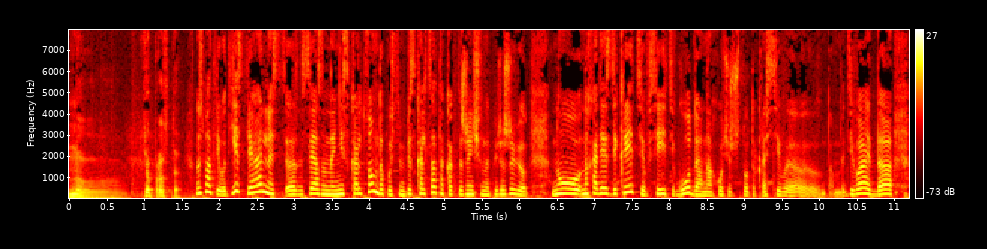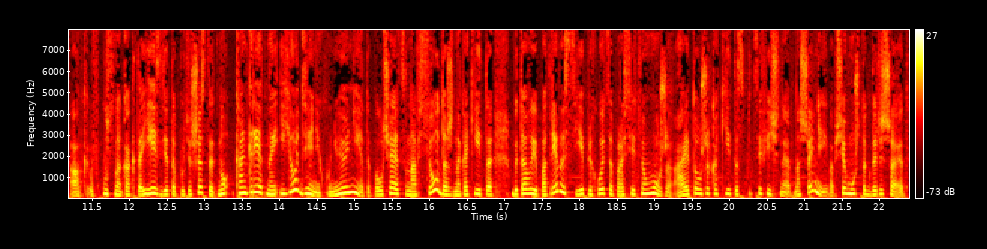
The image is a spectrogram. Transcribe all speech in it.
Ну, все просто. Ну смотри, вот есть реальность, э, связанная не с кольцом, допустим, без кольца так как-то женщина переживет. Но находясь в декрете, все эти годы она хочет что-то красивое э, там, надевать, да, а вкусно как-то есть, где-то путешествовать. Но конкретно ее денег у нее нет. И получается на все, даже на какие-то бытовые потребности ей приходится просить у мужа. А это уже какие-то специфичные отношения. И вообще муж тогда решает,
